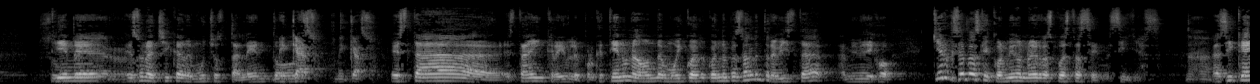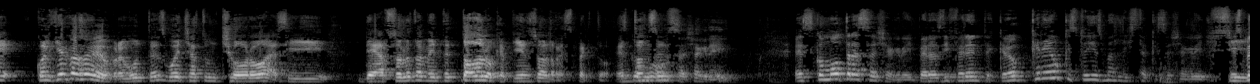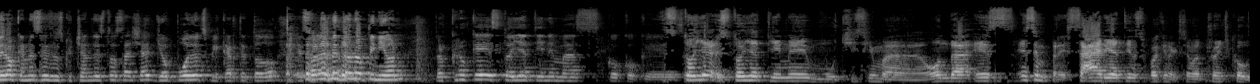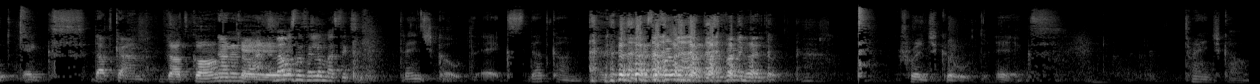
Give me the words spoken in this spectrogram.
Tiene, es una chica de muchos talentos. Me caso, me caso. Está, está increíble porque tiene una onda muy... Cuando, cuando empezó la entrevista, a mí me dijo, quiero que sepas que conmigo no hay respuestas sencillas. Ajá. Así que cualquier cosa que me preguntes, voy a echarte un choro así de absolutamente todo lo que pienso al respecto. Entonces, Entonces, Sasha Grey. Es como otra Sasha Grey, pero es diferente. Creo, creo que estoy es más lista que Sasha Grey. Sí. Espero que no estés escuchando esto, Sasha. Yo puedo explicarte todo. Es solamente una opinión, pero creo que esto ya tiene más coco que. Sasha Stoya, Grey. Stoya tiene muchísima onda, es, es empresaria, tiene su página que se llama trenchcoatx.com. No, no, que- no. Vamos a hacerlo más sexy. Trenchcoatx.com. Ese fue mi intento. ese fue mi intento. Trenchcoatx. Trenchcoat.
